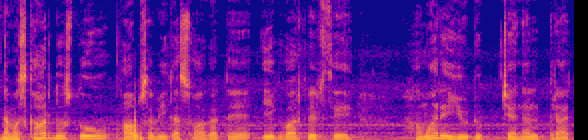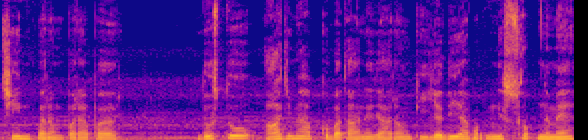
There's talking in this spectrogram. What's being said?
नमस्कार दोस्तों, आप सभी का स्वागत है एक बार फिर से हमारे YouTube चैनल प्राचीन परंपरा पर। दोस्तों, आज मैं आपको बताने जा रहा हूँ कि यदि आप अपने स्वप्न में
